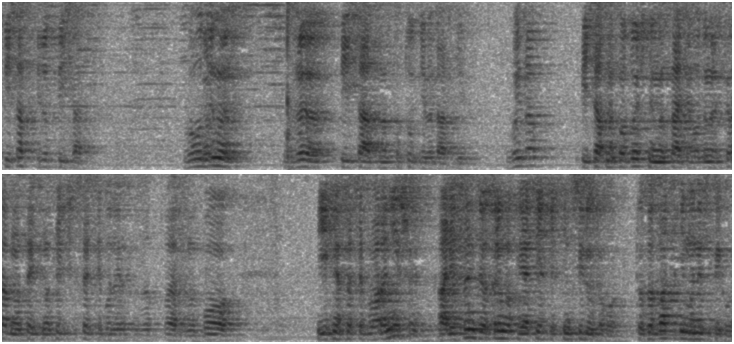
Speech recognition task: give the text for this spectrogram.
50 плюс 50. Володимир вже 50 на статутні видатки видав, 50 на поточні на сайті Володимирської ради на сесії- на слідчій сесії буде затверджено. Бо їхня сесія була раніше, а ліцензію отримав я тільки в кінці лютого. То за 20 днів ми не встигли.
